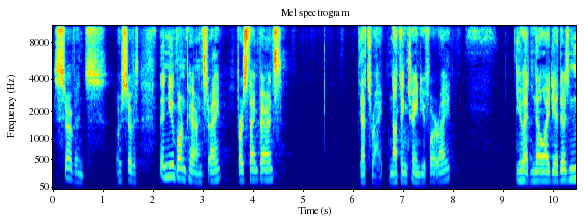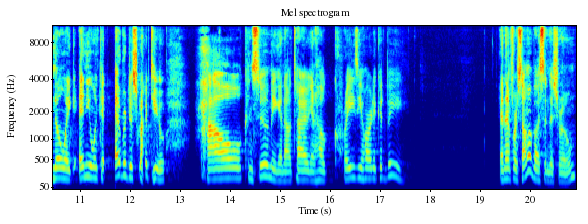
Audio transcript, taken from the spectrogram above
servants or service. The newborn parents, right? First time parents. That's right. Nothing trained you for it, right? You had no idea. There's no way anyone could ever describe to you how consuming and how tiring and how crazy hard it could be. And then for some of us in this room,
